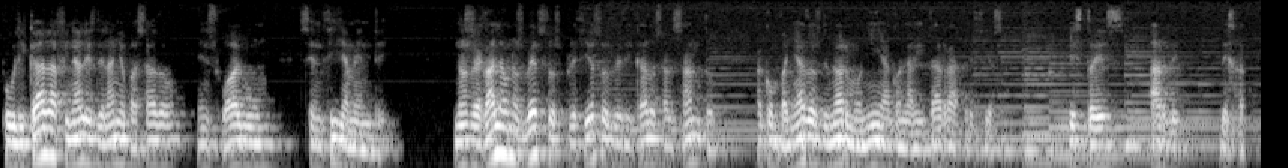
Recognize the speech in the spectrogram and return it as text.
publicada a finales del año pasado en su álbum Sencillamente. Nos regala unos versos preciosos dedicados al santo, acompañados de una armonía con la guitarra preciosa. Esto es Arde de Hakuna.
